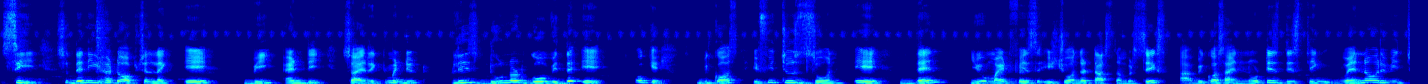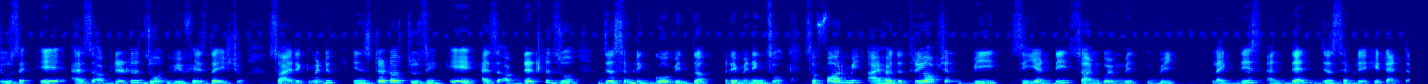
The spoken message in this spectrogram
c so then you have the option like a B and D. So I recommend you please do not go with the A. Okay, because if you choose zone A, then you might face the issue on the task number 6 uh, because I noticed this thing whenever we choose A as updated zone we face the issue. So I recommend you instead of choosing A as updated zone just simply go with the remaining zone. So for me I have the three options B C and D. So I'm going with B like this and then just simply hit enter.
